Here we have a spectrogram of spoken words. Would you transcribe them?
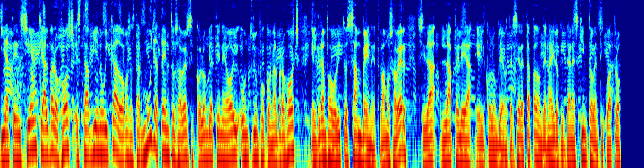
Y atención que Álvaro Hoch está bien ubicado. Vamos a estar muy atentos a ver si Colombia tiene hoy un triunfo con Álvaro Hoch. El gran favorito es Sam Bennett. Vamos a ver si da la pelea el colombiano. Tercera etapa donde Nairo Quintana es quinto, 24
